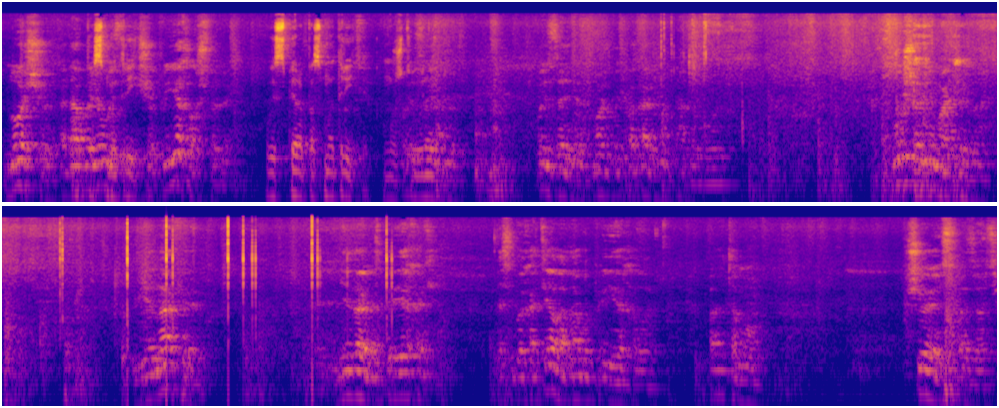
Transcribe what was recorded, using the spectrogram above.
ночью, когда Ну, были посмотрите. Что, приехал, что ли? Вы сперва посмотрите, может его Пусть нет. зайдет. Пусть зайдет, может быть, покажем, надо будет. Слушай внимательно. В Янафе не дали приехать. Если бы хотела, она бы приехала. Поэтому, что ей сказать?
